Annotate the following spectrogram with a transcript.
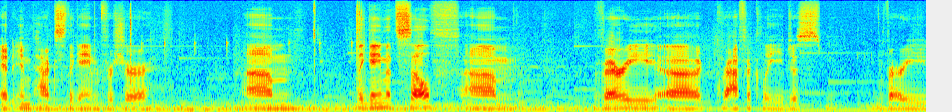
it impacts the game for sure. Um, the game itself, um, very uh, graphically just very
